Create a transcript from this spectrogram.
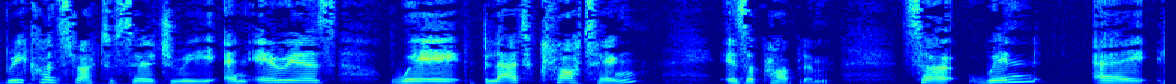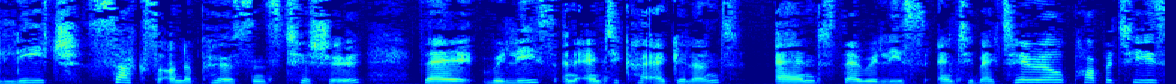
reconstructive surgery and areas where blood clotting is a problem. So when a leech sucks on a person's tissue, they release an anticoagulant and they release antibacterial properties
